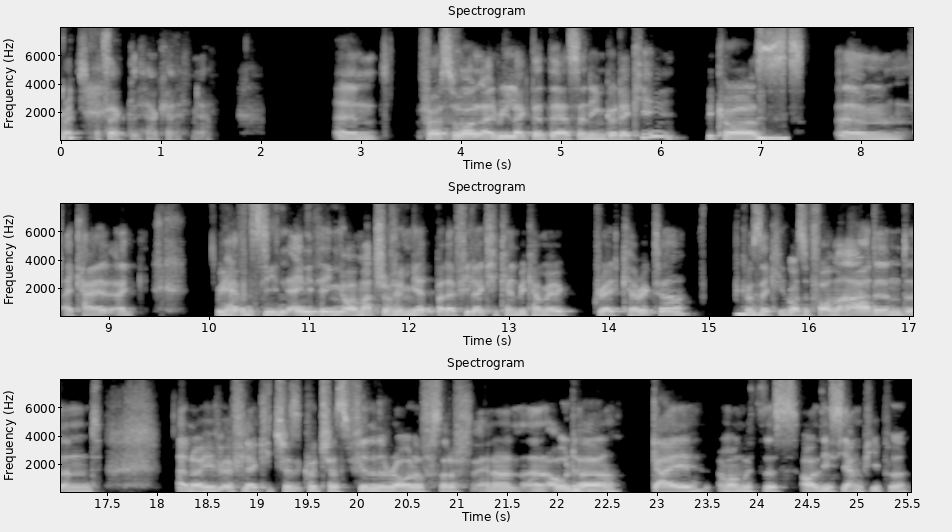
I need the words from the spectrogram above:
right, exactly. Okay, yeah. And first of all, I really like that they're sending Godeke because um, I kind like we haven't seen anything or much of him yet, but I feel like he can become a great character because mm-hmm. like he was a former ardent and I don't know. He, I feel like he just could just fill the role of sort of you know an older mm-hmm. Guy along with this all these young people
